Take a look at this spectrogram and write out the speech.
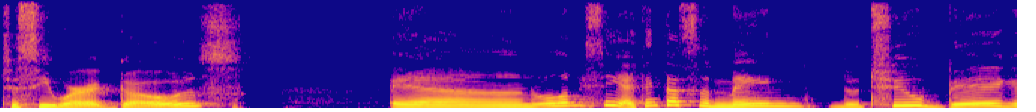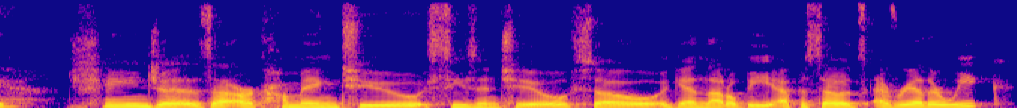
to see where it goes. And well, let me see. I think that's the main, the two big changes that are coming to season two. So, again, that'll be episodes every other week.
